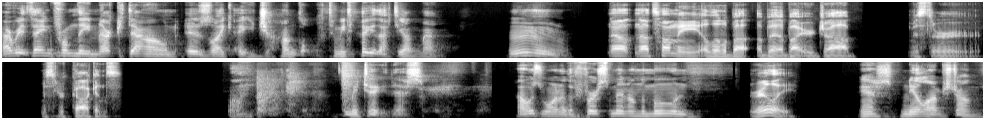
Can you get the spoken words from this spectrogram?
Everything from the neck down is like a jungle. Let me tell you that, young man. Mm. Now now tell me a little about a bit about your job, Mr. Mr. Calkins. Well, let me tell you this. I was one of the first men on the moon. Really? Yes, Neil Armstrong.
